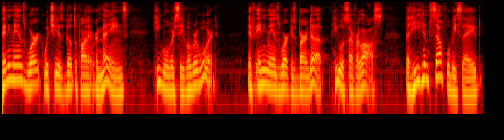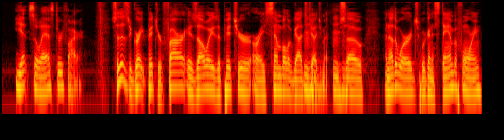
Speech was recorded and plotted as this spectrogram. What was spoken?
any man's work which he has built upon it remains, he will receive a reward. If any man's work is burned up, he will suffer loss, but he himself will be saved, yet so as through fire. So this is a great picture. Fire is always a picture or a symbol of God's mm-hmm. judgment. Mm-hmm. So, in other words, we're going to stand before Him,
